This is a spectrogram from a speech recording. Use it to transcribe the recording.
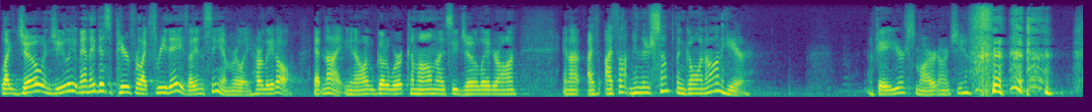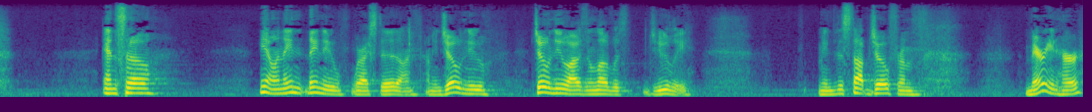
like Joe and Julie, man, they disappeared for like three days. I didn't see them really, hardly at all. At night, you know, I would go to work, come home, and I'd see Joe later on, and I, I I thought, man, there's something going on here. Okay, you're smart, aren't you? and so you know, and they they knew where I stood on. I mean, Joe knew Joe knew I was in love with Julie. I mean, to stop Joe from marrying her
